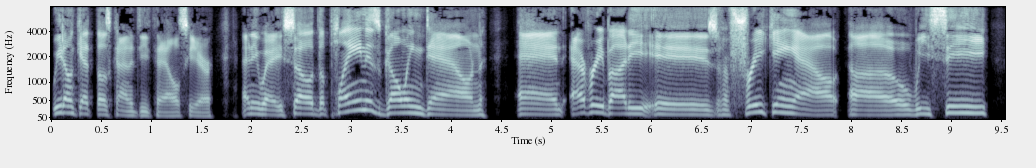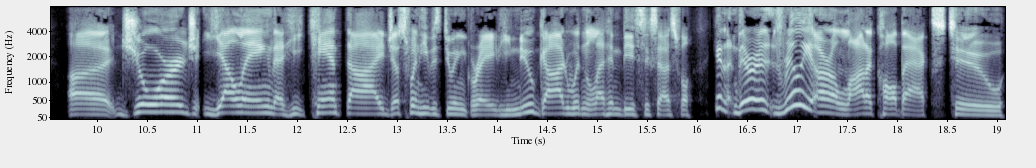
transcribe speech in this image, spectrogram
we don't get those kind of details here. Anyway, so the plane is going down, and everybody is freaking out. Uh, we see uh, George yelling that he can't die just when he was doing great. He knew God wouldn't let him be successful. You know, there is- really are a lot of callbacks to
